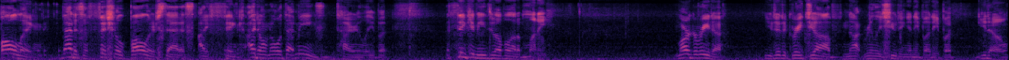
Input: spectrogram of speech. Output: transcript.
balling. That is official baller status, I think. I don't know what that means entirely, but I think it means you have a lot of money. Margarita, you did a great job not really shooting anybody, but, you know,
